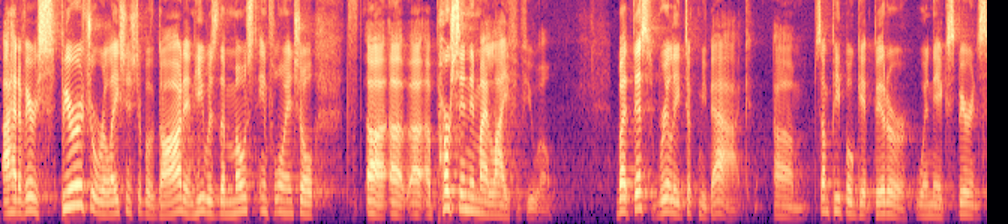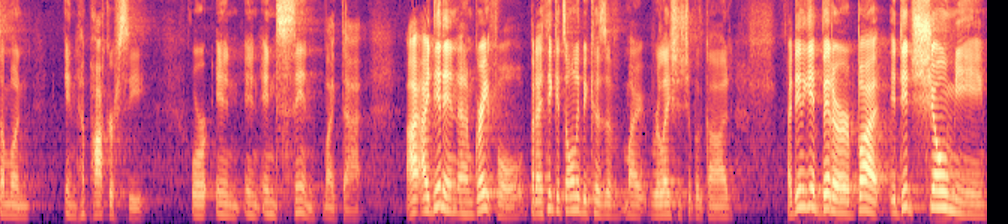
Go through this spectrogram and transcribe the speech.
I had a very spiritual relationship with God, and He was the most influential uh, uh, uh, person in my life, if you will. But this really took me back. Um, some people get bitter when they experience someone in hypocrisy or in, in, in sin like that. I, I didn't, and I'm grateful, but I think it's only because of my relationship with God. I didn't get bitter, but it did show me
